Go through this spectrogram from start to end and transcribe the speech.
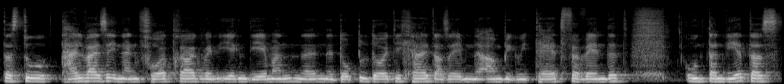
dass du teilweise in einem Vortrag, wenn irgendjemand eine, eine Doppeldeutigkeit, also eben eine Ambiguität verwendet, und dann wird das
